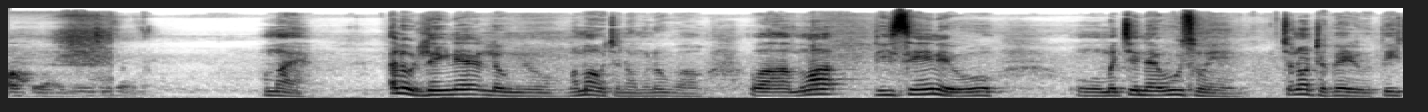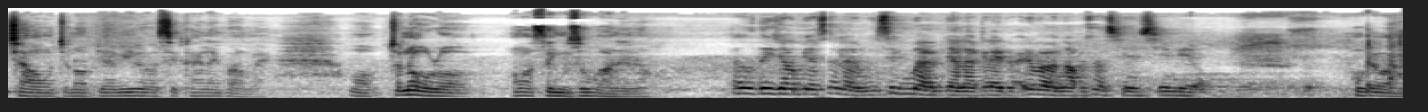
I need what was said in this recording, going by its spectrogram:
ပေါက်ပြောအရေးကြီးဆုံးမမအဲ့လိုလိန်တဲ့အလုပ်မျိုးမမကိုကျွန်တော်မလုပ်ပါဘူးဟိုကမမဒီစင်းတွေကိုဟိုမကျင်နိုင်ဘူးဆိုရင်ကျွန်တော်တပည့်ကိုတေးချအောင်ကျွန်တော်ပြန်ပြီးတော့စစ်ခိုင်းလိုက်ပါမယ်ဟောကျွန်တော်တို့တော့ဟောစိတ်မဆိုးပါနဲ့နော် အဲ့ဒါတေးချောင်းပြန်ဆက်လာလို့စိတ်မှပြန်လာကြလိုက်တော့အဲ့ဘက်ငါပတ်ဆက်ရှင်းရှင်းပြီးတော့ဟုတ်ကဲ့ပါမ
